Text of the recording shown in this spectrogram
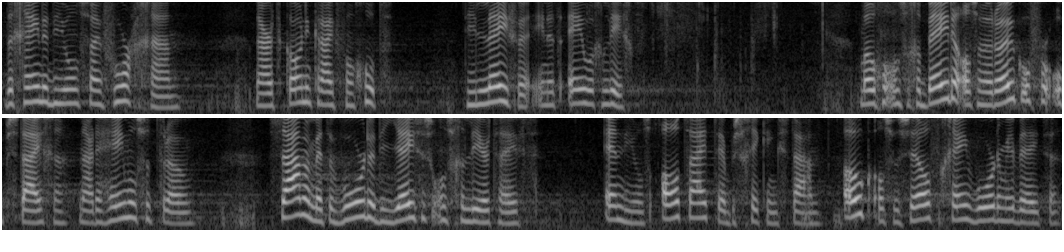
degenen die ons zijn voorgegaan naar het Koninkrijk van God, die leven in het eeuwig licht. Mogen onze gebeden als een reukoffer opstijgen naar de hemelse troon, samen met de woorden die Jezus ons geleerd heeft en die ons altijd ter beschikking staan, ook als we zelf geen woorden meer weten.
